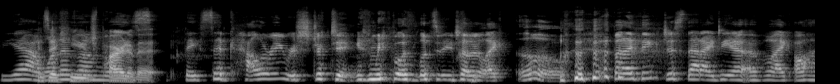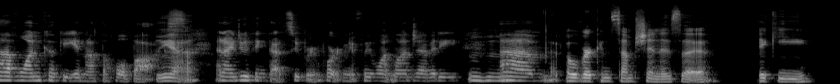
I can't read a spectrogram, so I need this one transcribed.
Yeah, is one a huge part was of it. they said calorie restricting, and we both looked at each other like, oh. But I think just that idea of like, I'll have one cookie and not the whole box. yeah. And I do think that's super important if we want longevity. Mhm. Um, that overconsumption is a icky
